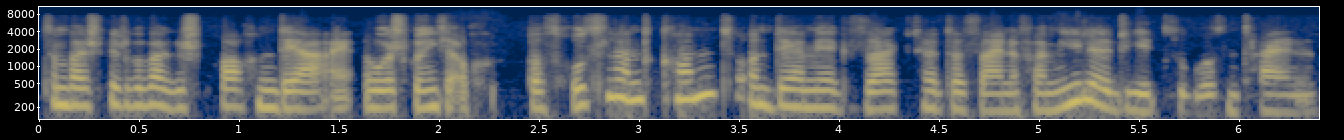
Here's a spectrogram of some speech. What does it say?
zum Beispiel darüber gesprochen, der ursprünglich auch aus Russland kommt und der mir gesagt hat, dass seine Familie, die zu großen Teilen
